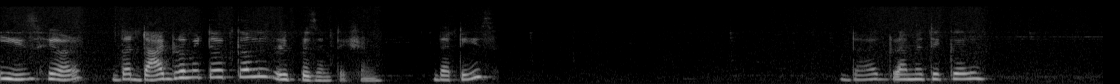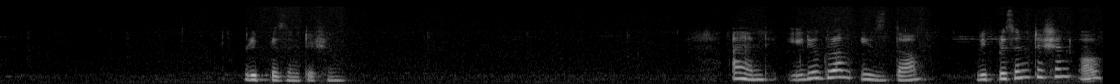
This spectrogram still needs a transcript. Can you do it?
is here the diagrammatical representation that is diagrammatical representation and ideogram is the representation of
